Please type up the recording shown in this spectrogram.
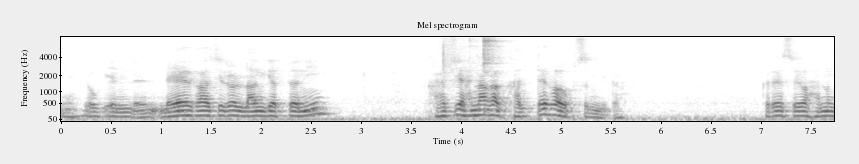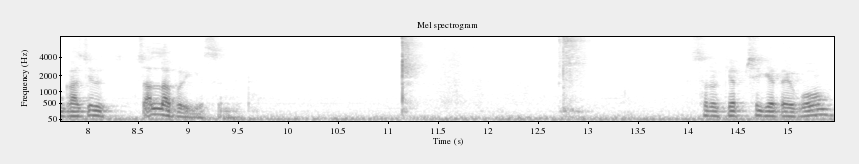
예, 여기에 네, 네 가지를 남겼더니 가지 하나가 갈 데가 없습니다. 그래서 한 가지를 잘라 버리겠습니다. 서로 겹치게 되고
